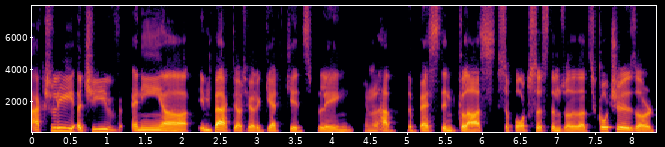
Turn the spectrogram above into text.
actually achieve any uh, impact out here to get kids playing, you know, have the best in class support systems, whether that's coaches or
